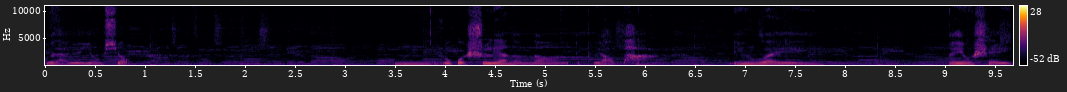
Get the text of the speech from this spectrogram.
越来越优秀。嗯，如果失恋了呢，也不要怕，因为没有谁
